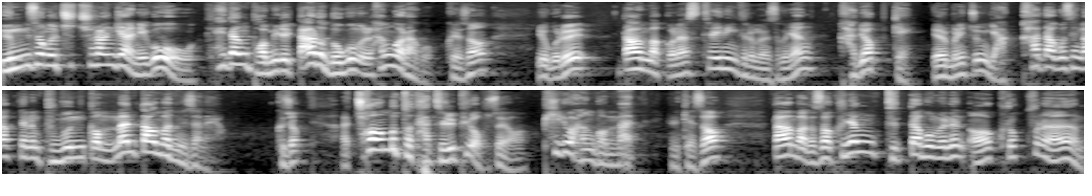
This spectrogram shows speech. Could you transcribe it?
음성을 추출한 게 아니고 해당 범위를 따로 녹음을 한 거라고. 그래서 요거를 다운받거나 스트리밍 들으면서 그냥 가볍게 여러분이 좀 약하다고 생각되는 부분 것만 다운받으면 되잖아요. 그죠? 아, 처음부터 다 들을 필요 없어요. 필요한 것만 이렇게 해서 다운받아서 그냥 듣다 보면은 어 그렇구나.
